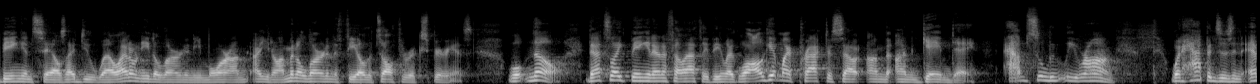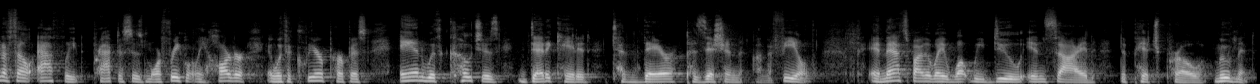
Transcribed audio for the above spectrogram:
Being in sales, I do well. I don't need to learn anymore. I'm, I, you know, I'm going to learn in the field. It's all through experience. Well, no, that's like being an NFL athlete, being like, well, I'll get my practice out on the, on game day. Absolutely wrong. What happens is an NFL athlete practices more frequently, harder, and with a clear purpose, and with coaches dedicated to their position on the field. And that's, by the way, what we do inside the Pitch Pro movement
